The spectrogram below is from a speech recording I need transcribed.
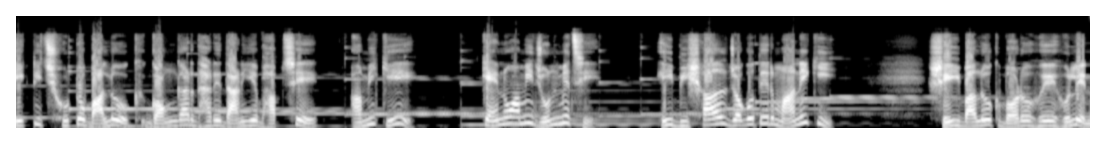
একটি ছোট বালক গঙ্গার ধারে দাঁড়িয়ে ভাবছে, আমি কে? কেন আমি জন্মেছি? এই বিশাল জগতের মানে কি? সেই বালক বড় হয়ে হলেন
